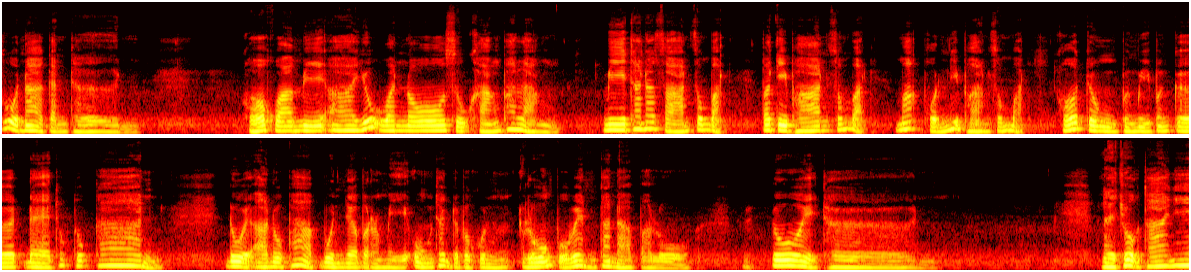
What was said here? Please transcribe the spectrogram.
ทั่วหน้ากันเทิน ขอความมีอายุวันโนสุขังพลัง มีธนสารสมบัติ ปฏิพานสมบัติมรรคผลนิพพานสมบัติ ขอจงพึงมีพึงเกิดแด่ทุกๆทท่าน ด้วยอนุภาพบุญญาบารมีองค์ท่านเจ้าพระคุณหลวงปู่เว่นท่านาปาโล ด้วยเทินในช่วงท้ายนี้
